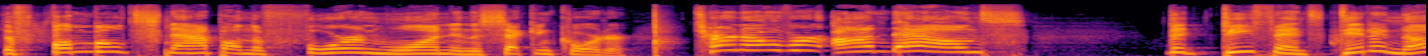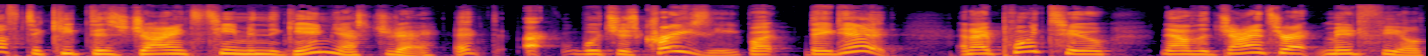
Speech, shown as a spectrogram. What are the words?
the fumbled snap on the four and one in the second quarter, turnover on downs. The defense did enough to keep this Giants team in the game yesterday, uh, which is crazy, but they did. And I point to now the Giants are at midfield.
